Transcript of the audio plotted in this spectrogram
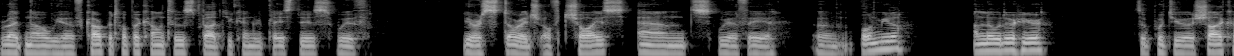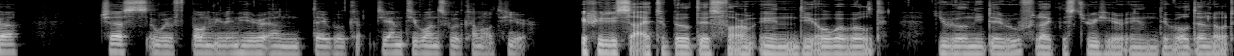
Right now we have carpet hopper counters, but you can replace this with your storage of choice. And we have a um, bone meal unloader here. So put your shulker chests with bone meal in here and they will the empty ones will come out here. If you decide to build this farm in the overworld, you will need a roof like this tree here in the world download.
